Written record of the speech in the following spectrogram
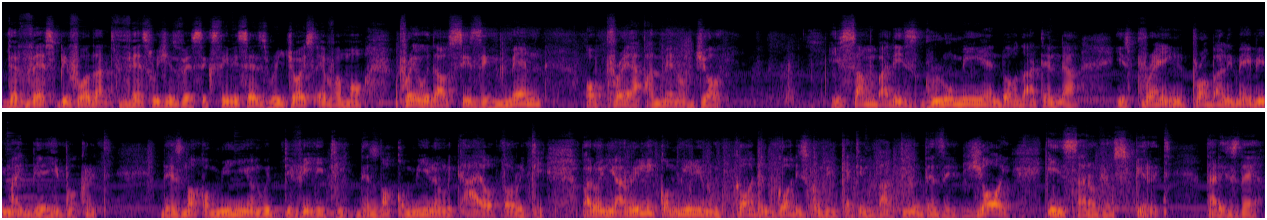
The verse before that verse, which is verse 16, he says, Rejoice evermore. Pray without ceasing. Men of prayer are men of joy. If somebody is gloomy and all that and uh, is praying, probably maybe might be a hypocrite. There's no communion with divinity. There's no communion with high authority. But when you are really communing with God and God is communicating back to you, there's a joy inside of your spirit that is there.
